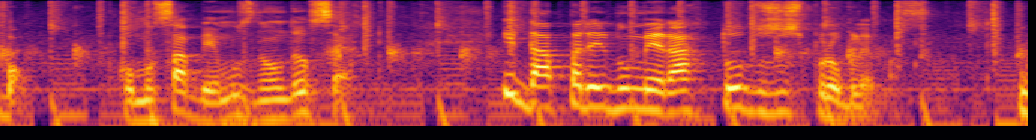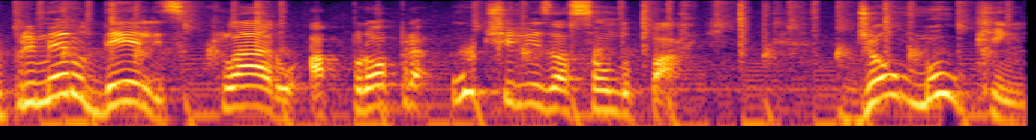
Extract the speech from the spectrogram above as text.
Bom, como sabemos, não deu certo. E dá para enumerar todos os problemas. O primeiro deles, claro, a própria utilização do parque. Joe Mulkin,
